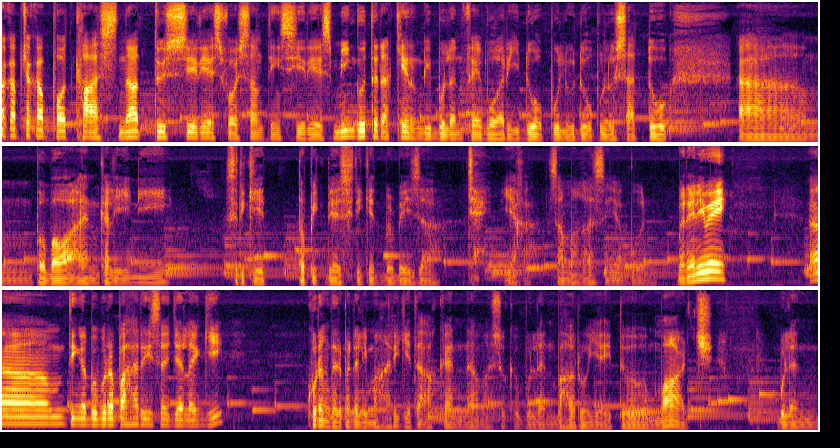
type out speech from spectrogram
Cakap-cakap podcast Not too serious for something serious. Minggu terakhir di bulan Februari 2021 um, Pembawaan kali ini Sedikit Topik dia sedikit berbeza. Cek, ya kah? Sama rasanya pun But anyway um, Tinggal beberapa hari saja lagi. Kurang daripada lima hari kita akan uh, masuk ke bulan baru Iaitu March. Bulan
